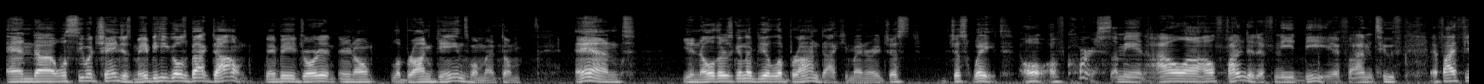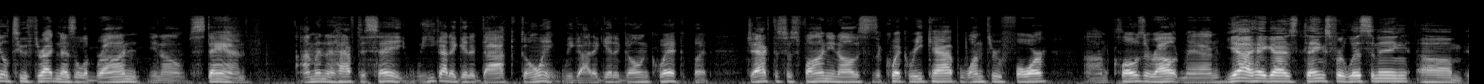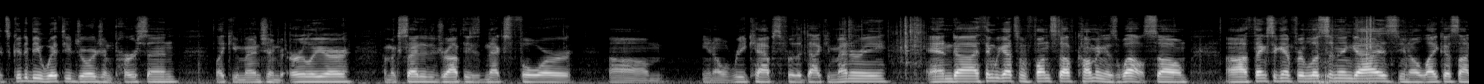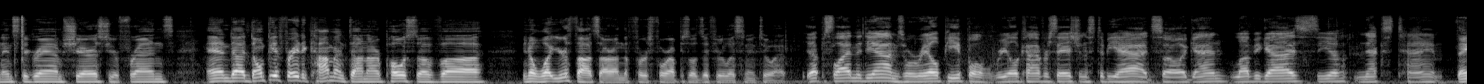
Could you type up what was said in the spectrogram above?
and uh, we'll see what changes. Maybe he goes back down. Maybe Jordan, you know, LeBron gains momentum, and you know, there's gonna be a LeBron documentary. Just, just wait. Oh, of course. I mean, I'll uh, I'll fund it if need be. If I'm too, if I feel too threatened as a LeBron, you know, stan, I'm gonna have to say we got to get a doc going. We got to get it going quick. But Jack, this was fun. You know, this is a quick recap, one through four. Um, close her out, man. Yeah, hey guys, thanks for listening. Um, it's good to be with you, George, in person, like you mentioned earlier. I'm excited to drop these next four, um, you know, recaps for the documentary, and uh, I think we got some fun stuff coming as well. So, uh, thanks again for listening, guys. You know, like us on Instagram, share us to your friends, and uh, don't be afraid to comment on our post of. You know what your thoughts are on the first four episodes if you're listening to it. Yep, slide in the DMs. We're real people, real conversations to be had. So again, love you guys. See you next time. Thanks.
